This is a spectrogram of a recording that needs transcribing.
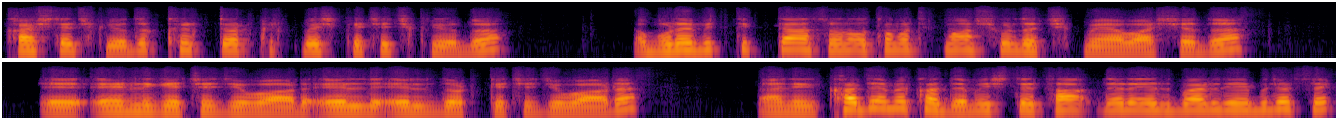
kaçta çıkıyordu? 44-45 geçe çıkıyordu. Bura bittikten sonra otomatikman şurada çıkmaya başladı. E, 50 geçe civarı, 50-54 geçe civarı. Yani kademe kademe işte saatleri ezberleyebilirsek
